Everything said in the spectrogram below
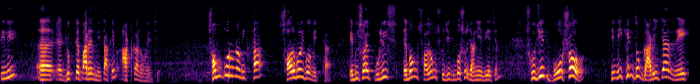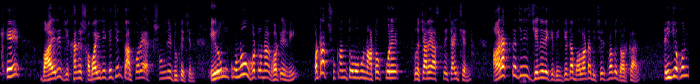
তিনি ঢুকতে পারেননি, তাকে আটকানো হয়েছে। সম্পূর্ণ মিথ্যা, সর্বৈব মিথ্যা। এ বিষয়ে পুলিশ এবং স্বয়ং সুজিত বসু জানিয়ে দিয়েছেন। সুজিত বসু, তিনি কিন্তু গাড়িটা রেখে বাইরে যেখানে সবাই রেখেছেন, তারপরে একসঙ্গে ঢুকেছেন। এরম কোনো ঘটনা ঘটেনি। হঠাৎ সুকান্তবাবু নাটক করে প্রচারে আসতে চাইছেন। আর একটা জিনিস জেনে রেখে দিন, যেটা বলাটা বিশেষভাবে দরকার। এই যখন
